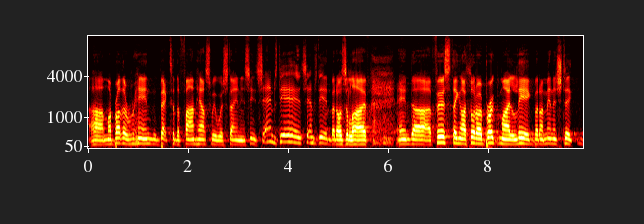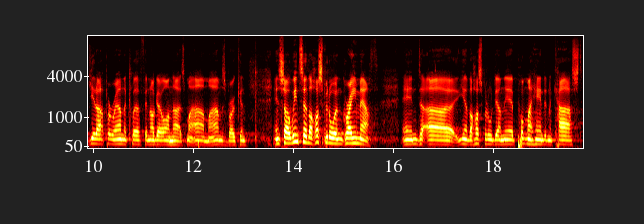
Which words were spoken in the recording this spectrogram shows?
Uh, my brother ran back to the farmhouse where we were staying and said, Sam's dead, Sam's dead, but I was alive. And uh, first thing I thought I broke my leg, but I managed to get up around the cliff and I go, oh no, it's my arm, my arm's broken. And so I went to the hospital in Greymouth and, uh, you know, the hospital down there, put my hand in a cast,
